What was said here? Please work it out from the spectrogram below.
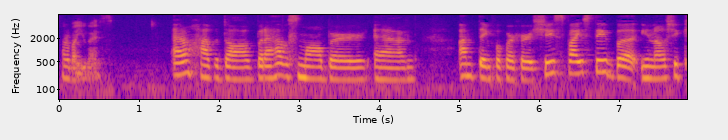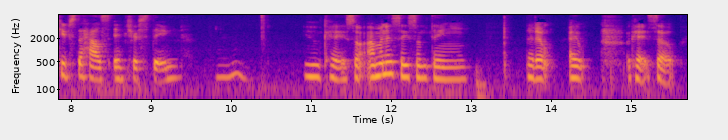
What about you guys? I don't have a dog, but I have a small bird and I'm thankful for her. She's feisty, but you know, she keeps the house interesting. Mm. Okay, so I'm gonna say something that I don't. I okay, so I,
